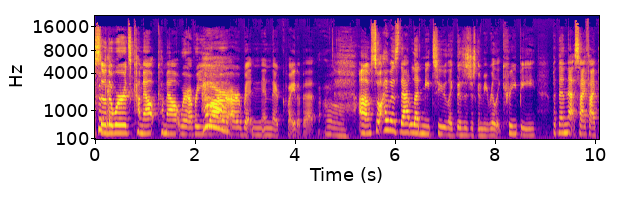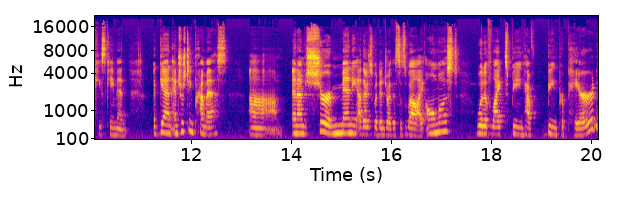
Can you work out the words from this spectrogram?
So the words "come out, come out" wherever you are are written in there quite a bit. Oh. Um, so I was that led me to like this is just going to be really creepy. But then that sci-fi piece came in. Again, interesting premise, um, and I'm sure many others would enjoy this as well. I almost would have liked being have being prepared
